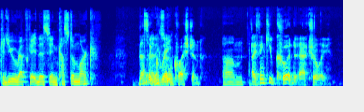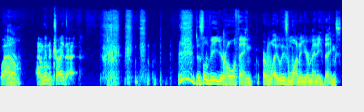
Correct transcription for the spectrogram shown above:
could you replicate this in custom mark? That's a great so. question. Um, I think you could actually. Wow. I'm going to try that. This will be your whole thing, or at least one of your many things.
